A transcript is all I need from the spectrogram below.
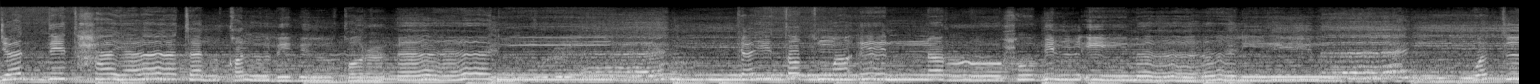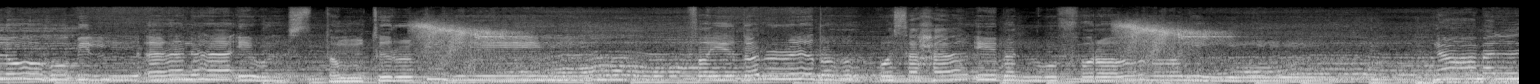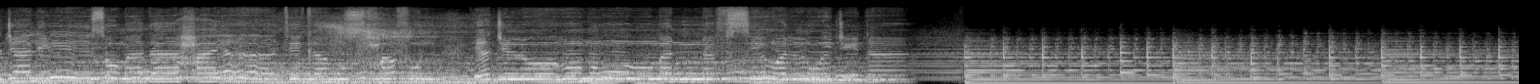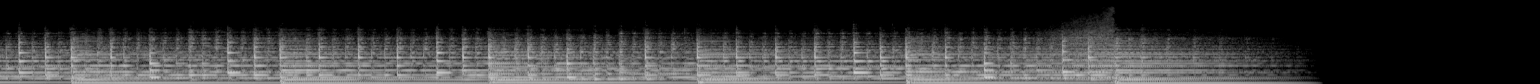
جدد حياة القلب بالقرآن كي تطمئن الروح بالإيمان. واتلوه بالآناء واستمطر به. فيض الرضا وسحائب الغفران. نعم الجليس مدى حياتك مصحف. يجلو هموم النفس والوجدان.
